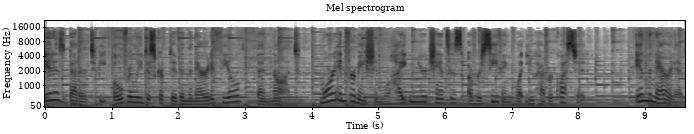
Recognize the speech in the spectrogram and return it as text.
It is better to be overly descriptive in the narrative field than not. More information will heighten your chances of receiving what you have requested. In the narrative,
